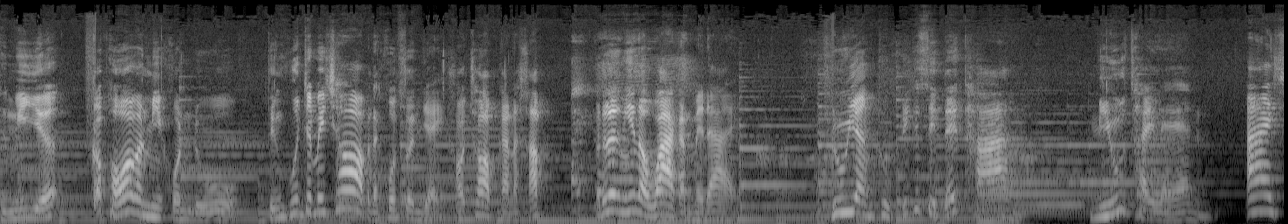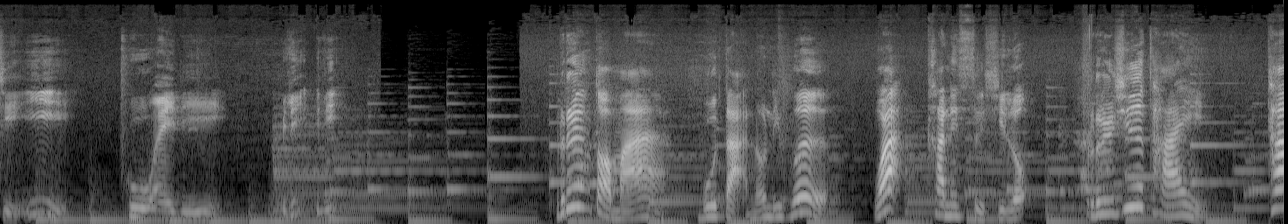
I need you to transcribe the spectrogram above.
ถึงมีเยอะ ก็เพราะว่ามันมีคนดู ถึงคุณจะไม่ชอบแต่คนส่วนใหญ่เขาชอบกันนะครับ เรื่องนี้เราว่ากันไม่ได้ ดูอย่างถูกลิขสิทธิ์ได้ทางมิวไทยแลนด์ไอฉีอีทูไอดีบิลิบิลิ เรื่องต่อมาบูตะโนริเวอร์วะคานิสึชิโรหรือชื่อไทย ถ้า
